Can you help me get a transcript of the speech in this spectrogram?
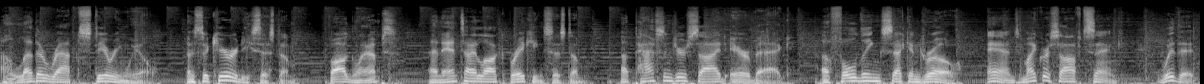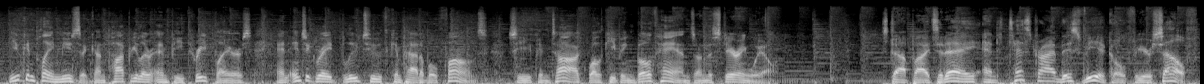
a leather-wrapped steering wheel, a security system, fog lamps, an anti-lock braking system, a passenger side airbag, a folding second row, and Microsoft Sync. With it, you can play music on popular MP3 players and integrate Bluetooth compatible phones so you can talk while keeping both hands on the steering wheel. Stop by today and test drive this vehicle for yourself.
